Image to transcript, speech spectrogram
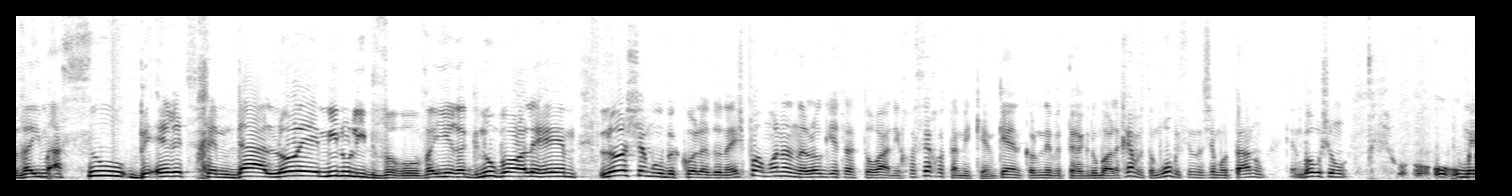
וימאסו בארץ חמדה, לא האמינו לדברו, וירגנו בו עליהם, לא שמעו בקול אדוני. יש פה המון אנלוגיות לתורה, אני חוסך אותה מכם, כן? כל מיני ותרגנו בו עליכם, ותאמרו בשנאת השם אותנו, כן? ברור שהוא הוא, הוא, הוא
